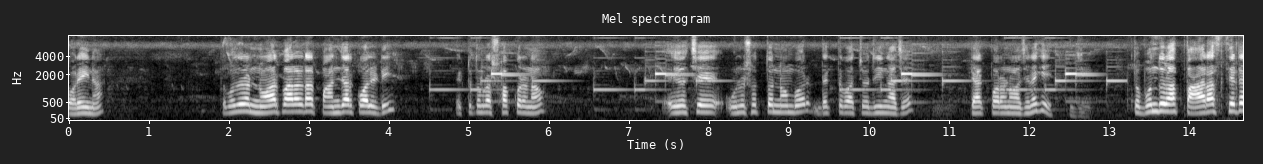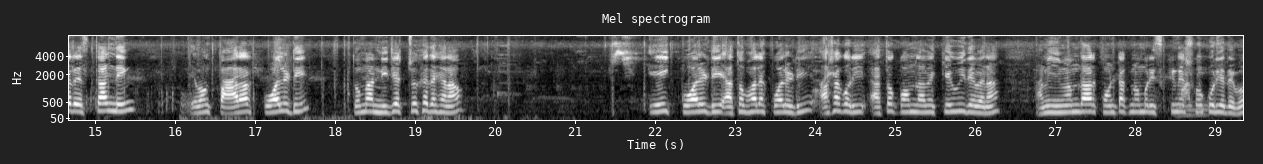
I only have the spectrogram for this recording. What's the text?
করেই না। তো বন্ধুরা নোয়ার পায়রাটার পাঞ্জার কোয়ালিটি একটু তোমরা শখ করে নাও। এই হচ্ছে উনসত্তর নম্বর দেখতে পাচ্ছ রিং আছে। ট্যাগ পরানো আছে নাকি? জি। তো বন্ধুরা পায়রার সেটের স্ট্যান্ডিং এবং পায়রার কোয়ালিটি তোমরা নিজের চোখে দেখে নাও। এই কোয়ালিটি এত ভালো কোয়ালিটি আশা করি এত কম দামে কেউই দেবে না। আমি ইমামদার কন্ট্যাক্ট নম্বর স্ক্রিনে শো করিয়ে দেবো।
